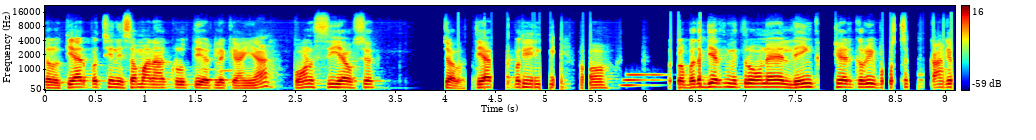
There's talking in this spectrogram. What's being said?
ચલો ત્યાર પછીની સમાન આકૃતિ એટલે કે અહીંયા પણ સી આવશે. ચલો ત્યાર પછી તો બધા વિદ્યાર્થી મિત્રોને શેર કરવી પડશે. કારણ કે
